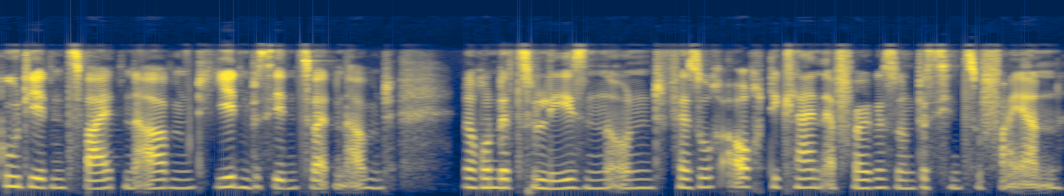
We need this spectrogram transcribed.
gut jeden zweiten Abend, jeden bis jeden zweiten Abend eine Runde zu lesen und versuche auch die kleinen Erfolge so ein bisschen zu feiern.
